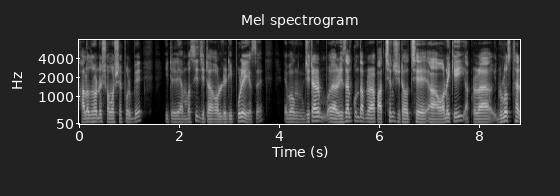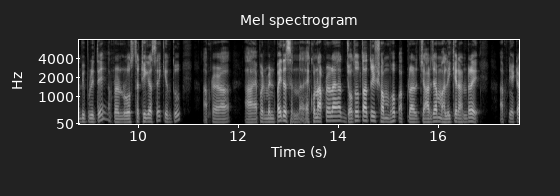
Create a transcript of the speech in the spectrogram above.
ভালো ধরনের সমস্যায় পড়বে ইটালি এম্বাসি যেটা অলরেডি পড়ে গেছে। এবং যেটার রেজাল্ট কিন্তু আপনারা পাচ্ছেন সেটা হচ্ছে অনেকেই আপনারা নুরস্থার বিপরীতে, আপনার নুরস্থা ঠিক আছে, কিন্তু আপনারা অ্যাপয়েন্টমেন্ট পাইতেছেন না। এখন আপনারা যত তাড়াতাড়ি সম্ভব আপনার যার, যা মালিকের আন্ডারে আপনি একটা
